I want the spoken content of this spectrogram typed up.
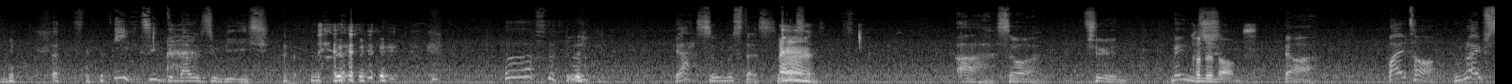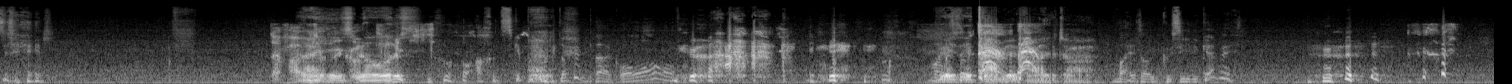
Die sind genauso wie ich. ja, so muss das. So muss das. Ah, so. Schön. Mensch. Kontenance. Ja. Walter, wo bleibst du denn? Der Was Walter ist los? Ach, es gibt einen Doppelberg. Oh. Wir sind Doppelwalter. Walter und Cousine Kevin.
